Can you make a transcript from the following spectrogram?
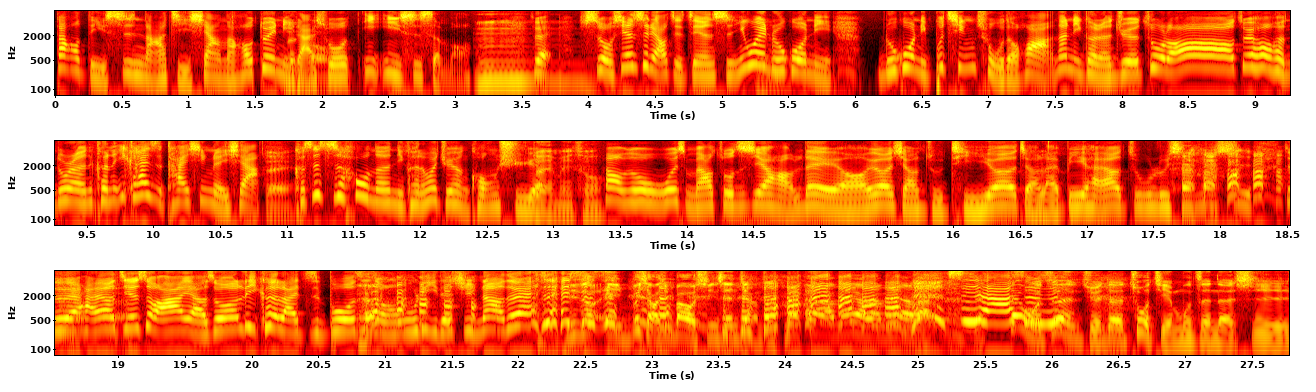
到底是哪几项？然后对你来说意义是什么？嗯，对，首先是了解这件事，因为如果你如果你不清楚的话，那你可能觉得做了哦，最后很多人可能一开始开心了一下，对可是之后呢，你可能会觉得很空虚。哎对，没错，那我说我为什么要做这些？好累哦，又要想主题，又要找来宾，还要租入心事，对不对？还要接受阿雅说立刻来直播这种无理的讯号，对不对？你怎么？哎，你不小心把我心声讲出来，没有啦没有了，没有了。是啊，但我？真的觉得做节目真的是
